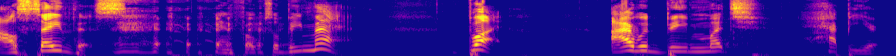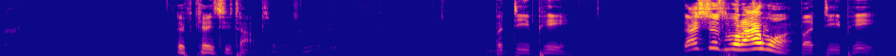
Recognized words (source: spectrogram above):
I'll say this, and folks will be mad, but I would be much happier if Casey Thompson was going to be there. But DP. That's just what I want. But DP.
